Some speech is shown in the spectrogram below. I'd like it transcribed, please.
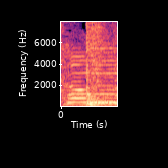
tomorrow.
